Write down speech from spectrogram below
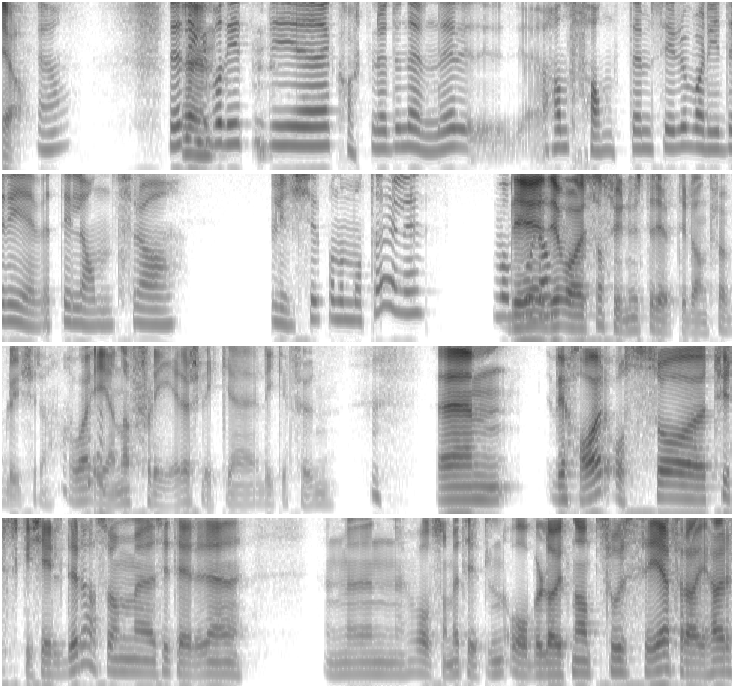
Ja. ja. Men jeg tenker på de, de, kartene du nevner. Han fant dem, sier du. Var de drevet i land fra Blücher på noen måte, eller? Det, det, var sannsynligvis drevet i land fra Blücher. og var en av flere slike, like funn. Mm. Um, vi har også tyske kilder da, som uh, siterer med den voldsomme tittelen 'Oberleutnant Sourcé Freiherr,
